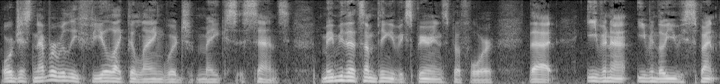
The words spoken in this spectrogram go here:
or just never really feel like the language makes sense. Maybe that's something you've experienced before that even at, even though you've spent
